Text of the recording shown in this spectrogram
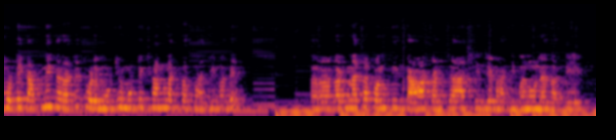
छोटे काप नाही करायचे थोडे मोठे मोठे छान लागतात भाजीमध्ये. तर लग्नाच्या पंक्तीत गावाकडच्या अशी जे भाजी बनवल्या जाते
